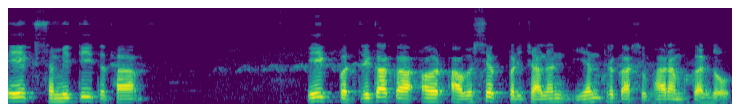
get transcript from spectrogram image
एक समिति तथा एक पत्रिका का और आवश्यक परिचालन यंत्र का शुभारंभ कर दो।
